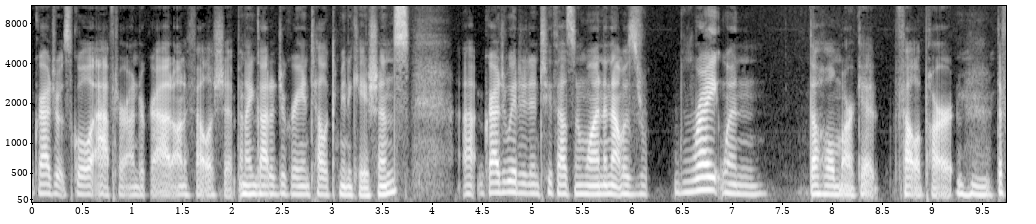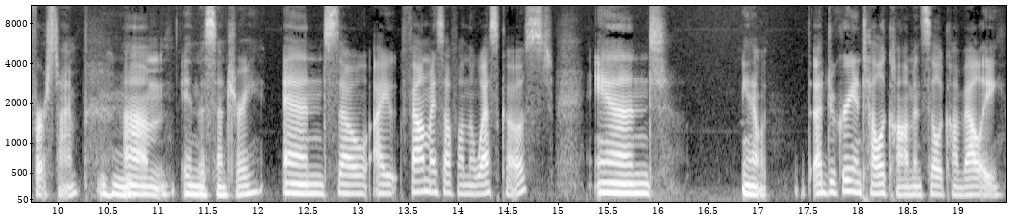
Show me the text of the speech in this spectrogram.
graduate school after undergrad on a fellowship, and I got a degree in telecommunications. Uh, graduated in 2001, and that was right when the whole market fell apart the first time um, in this century. And so I found myself on the West Coast, and you know, a degree in telecom in Silicon Valley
